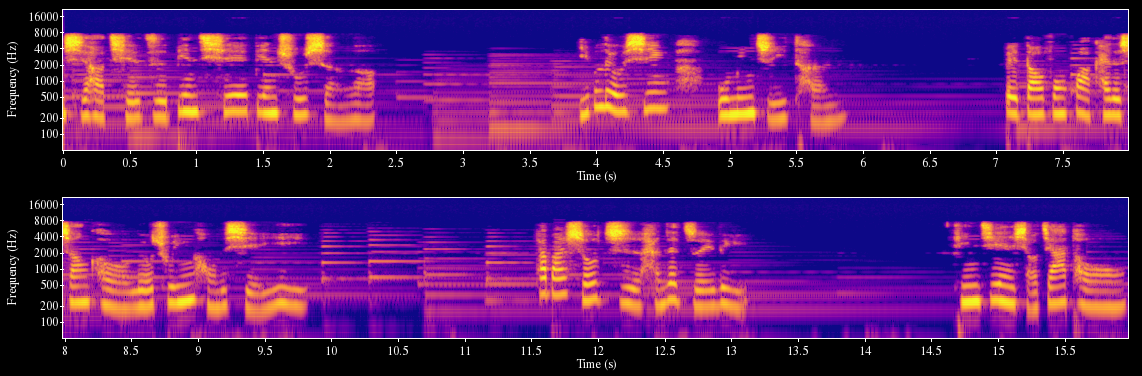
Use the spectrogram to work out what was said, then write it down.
洗好茄子，边切边出神了，一不留心，无名指一疼，被刀锋划开的伤口流出殷红的血液。他把手指含在嘴里，听见小家童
